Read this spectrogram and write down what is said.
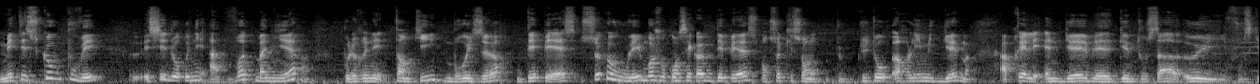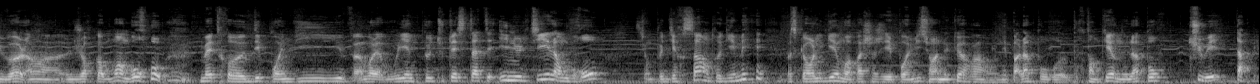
Mettez ce que vous pouvez, euh, essayez de le ruiner à votre manière pouvez le ruiner tanky, bruiser, DPS, ce que vous voulez. Moi je vous conseille quand même DPS pour ceux qui sont plutôt early mid game. Après les endgame, les game, tout ça, eux ils font ce qu'ils veulent. Hein. Genre comme moi en gros, mettre euh, des points de vie, enfin voilà, vous voyez un peu toutes les stats inutiles en gros. Si on peut dire ça entre guillemets, parce qu'en game on va pas charger des points de vie sur un nuker, hein. on n'est pas là pour, euh, pour tanker, on est là pour tuer, taper.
